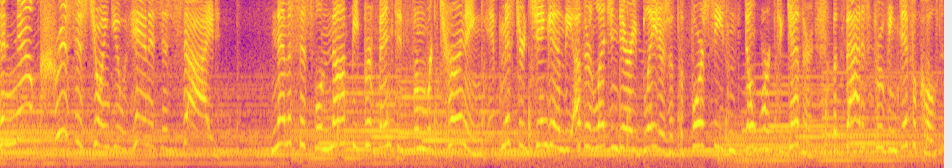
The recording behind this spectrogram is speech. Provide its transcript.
and now Chris has joined Johannes' side. Nemesis will not be prevented from returning if Mr. Gingka and the other legendary bladers of the Four Seasons don't work together, but that is proving difficult.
